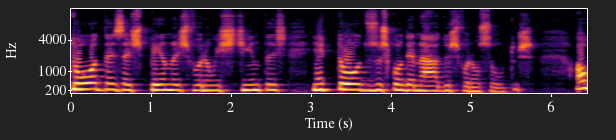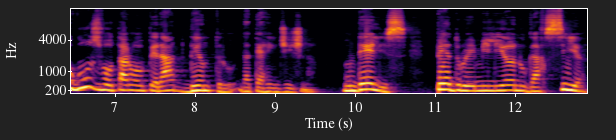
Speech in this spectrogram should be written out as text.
todas as penas foram extintas e todos os condenados foram soltos. Alguns voltaram a operar dentro da terra indígena. Um deles, Pedro Emiliano Garcia,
